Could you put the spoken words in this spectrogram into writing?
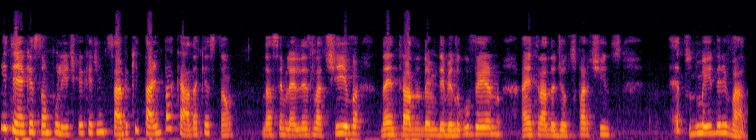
E tem a questão política que a gente sabe que está empacada a questão da Assembleia Legislativa, da entrada do MDB no governo, a entrada de outros partidos. É tudo meio derivado.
